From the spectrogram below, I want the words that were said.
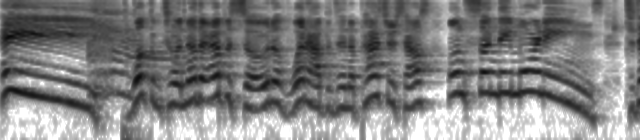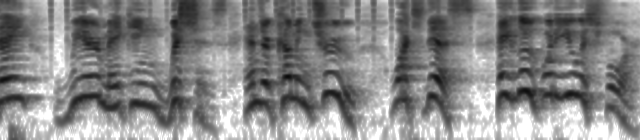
Hey! Welcome to another episode of What Happens in a Pastor's House on Sunday mornings. Today, we're making wishes, and they're coming true. Watch this. Hey, Luke, what do you wish for?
